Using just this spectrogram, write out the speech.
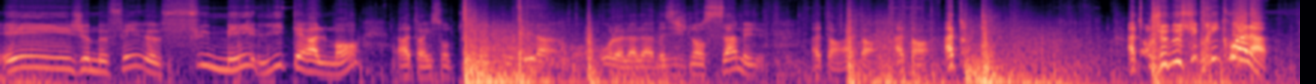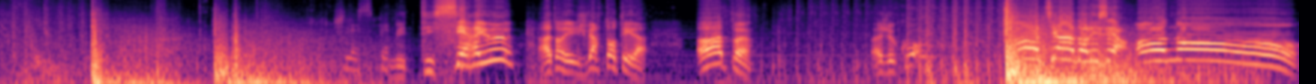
Et je me fais euh, fumer littéralement. Attends, ils sont tous de l'autre côté là. Oh là là là, vas-y, je lance ça, mais... Attends, attends, attends, attends Attends, je me suis pris quoi là? Mais t'es sérieux? Attendez, je vais retenter là. Hop ah, je cours. Oh tiens, dans les airs Oh non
